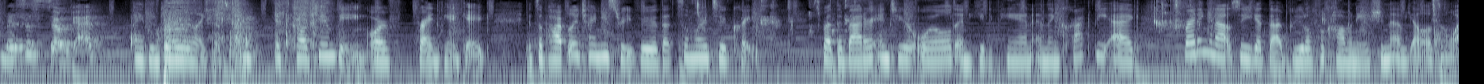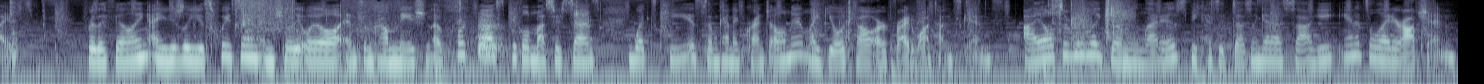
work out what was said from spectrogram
This is so good. I think you'll really like this one. It's called Jianbing or fried pancake. It's a popular Chinese street food that's similar to crepe. Spread the batter into your oiled and heated pan and then crack the egg, spreading it out so you get that beautiful combination of yellows and whites. For the filling, I usually use hoisin and chili oil and some combination of pork floss, pickled mustard stems. What's key is some kind of crunch element like youtiao or fried wonton skins. I also really like romaine lettuce because it doesn't get as soggy and it's a lighter option.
